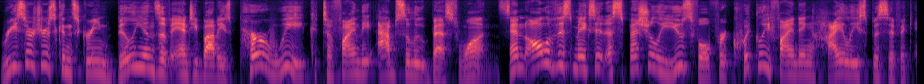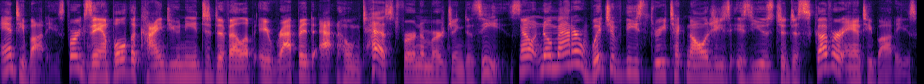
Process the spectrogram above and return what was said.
Researchers can screen billions of antibodies per week to find the absolute best ones. And all of this makes it especially useful for quickly finding highly specific antibodies. For example, the kind you need to develop a rapid at-home test for an emerging disease. Now, no matter which of these three technologies is used to discover antibodies,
